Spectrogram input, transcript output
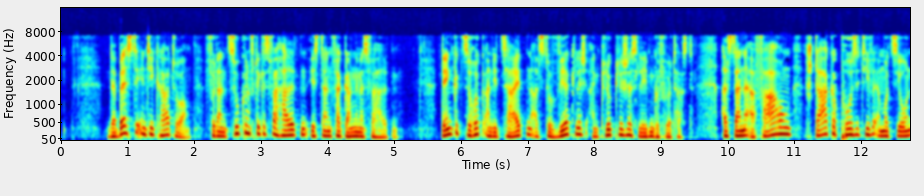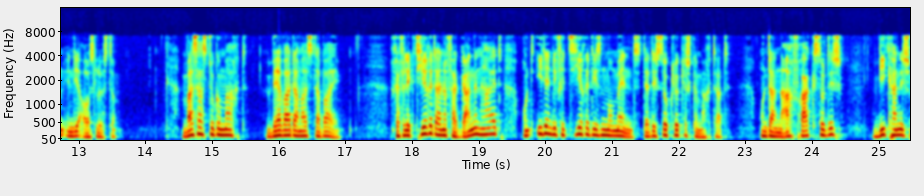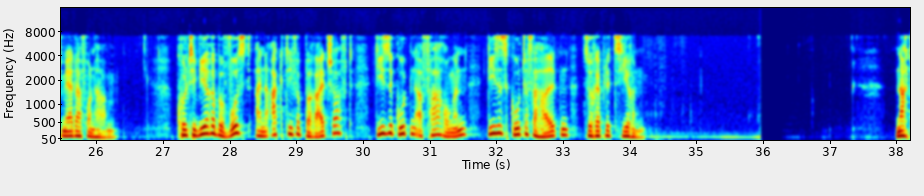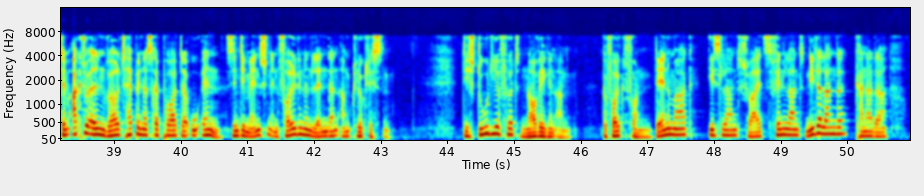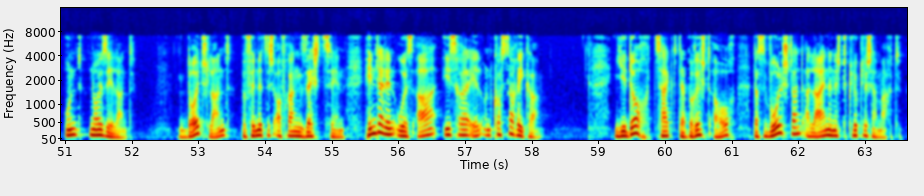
Der beste Indikator für dein zukünftiges Verhalten ist dein vergangenes Verhalten. Denke zurück an die Zeiten, als du wirklich ein glückliches Leben geführt hast, als deine Erfahrung starke positive Emotionen in dir auslöste. Was hast du gemacht? Wer war damals dabei? Reflektiere deine Vergangenheit und identifiziere diesen Moment, der dich so glücklich gemacht hat. Und danach fragst du dich, wie kann ich mehr davon haben? Kultiviere bewusst eine aktive Bereitschaft, diese guten Erfahrungen, dieses gute Verhalten zu replizieren. Nach dem aktuellen World Happiness Report der UN sind die Menschen in folgenden Ländern am glücklichsten. Die Studie führt Norwegen an, gefolgt von Dänemark, Island, Schweiz, Finnland, Niederlande, Kanada und Neuseeland. Deutschland befindet sich auf Rang 16 hinter den USA, Israel und Costa Rica. Jedoch zeigt der Bericht auch, dass Wohlstand alleine nicht glücklicher macht.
